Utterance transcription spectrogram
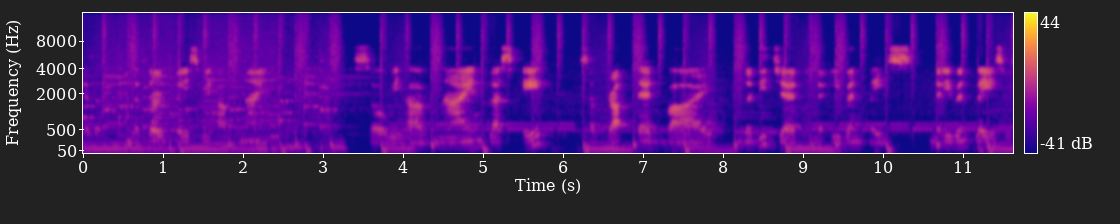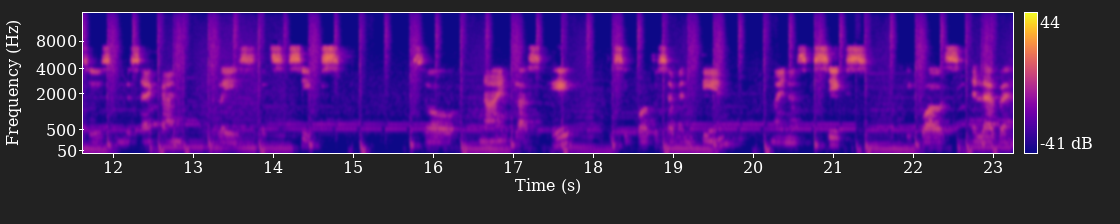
and on the third place we have 9. So we have 9 plus 8 subtracted by the digit in the even place. In the even place which is in the second place, that's 6. So 9 plus 8 is equal to 17 minus 6 equals 11.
